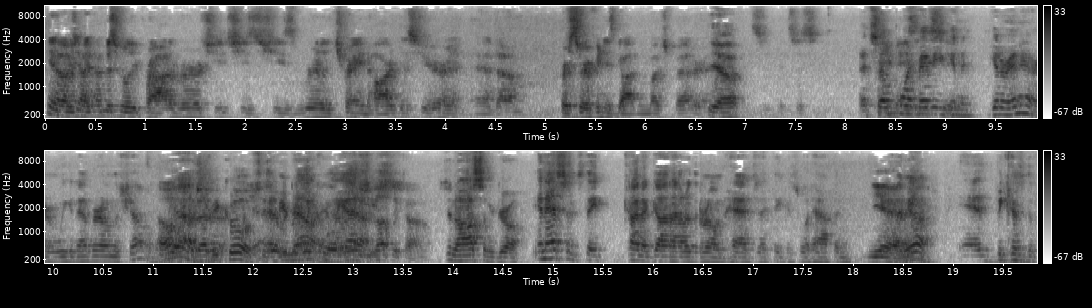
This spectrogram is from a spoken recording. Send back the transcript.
you know I, I'm just really proud of her. She, she's she's really trained hard this year, and and um, her surfing has gotten much better. Yeah. it's, it's just At some point, maybe you can get her in here and we can have her on the show. Oh, yeah, that'd sure. be cool. if Yeah, she's that'd be really down cool, here. yeah, she's- love to come. She's an awesome girl. In essence, they kind of got out of their own heads. I think is what happened. Yeah, I mean, Yeah. and because the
